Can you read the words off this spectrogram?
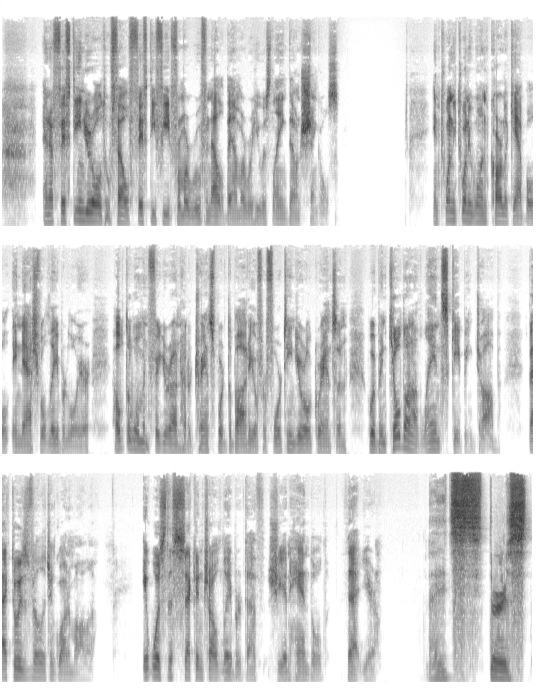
and a 15 year old who fell 50 feet from a roof in Alabama where he was laying down shingles. In 2021, Carla Campbell, a Nashville labor lawyer, helped a woman figure out how to transport the body of her 14 year old grandson, who had been killed on a landscaping job, back to his village in Guatemala. It was the second child labor death she had handled that year. It's there's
